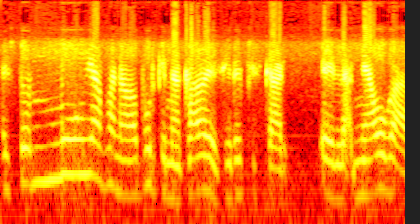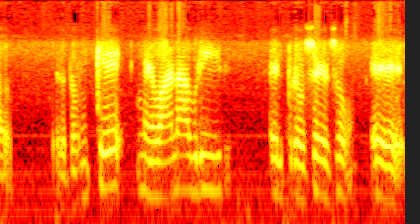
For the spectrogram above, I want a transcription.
estoy muy afanado porque me acaba de decir el fiscal, el, mi abogado, perdón, que me van a abrir el proceso, eh,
